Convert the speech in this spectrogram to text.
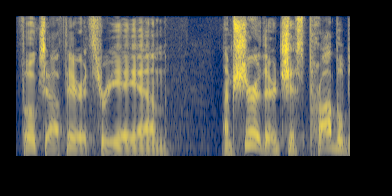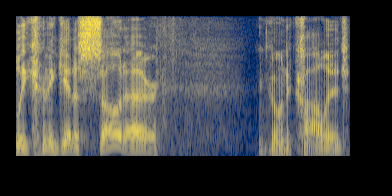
folks out there at 3 a.m.? I'm sure they're just probably going to get a soda or going to college.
